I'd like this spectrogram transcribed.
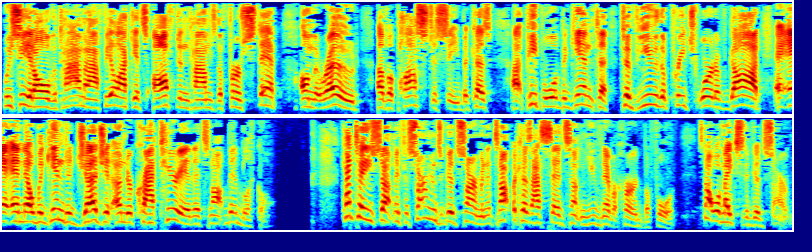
We see it all the time, and I feel like it's oftentimes the first step on the road of apostasy because uh, people will begin to, to view the preached word of God and, and they'll begin to judge it under criteria that's not biblical. Can I tell you something? If a sermon's a good sermon, it's not because I said something you've never heard before. It's not what makes it a good sermon.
